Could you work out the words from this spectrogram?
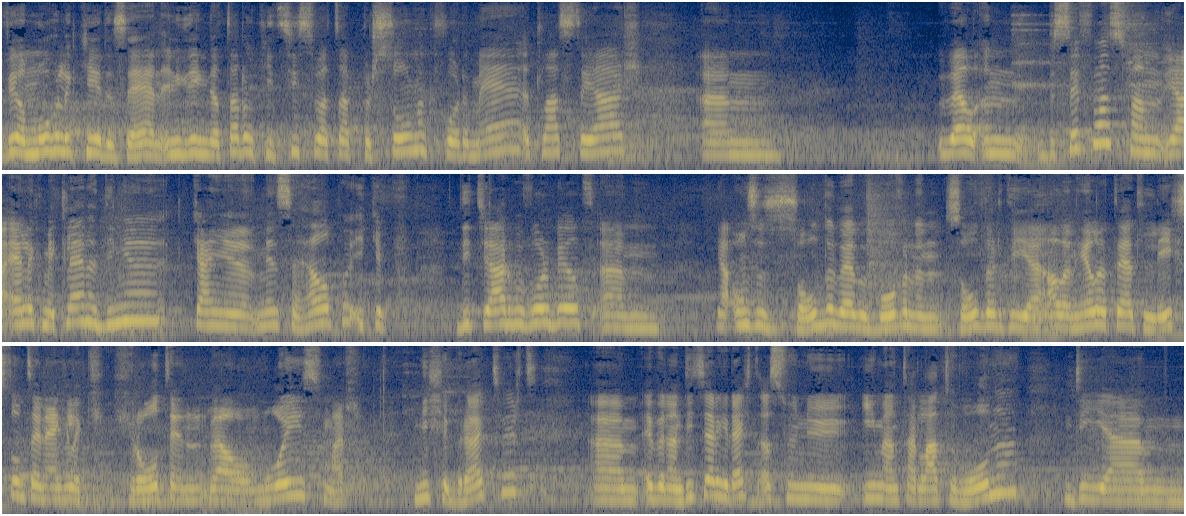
veel mogelijkheden zijn. En ik denk dat dat ook iets is wat dat persoonlijk voor mij het laatste jaar ehm, wel een besef was van ja, eigenlijk met kleine dingen kan je mensen helpen. Ik heb dit jaar bijvoorbeeld ehm, ja, onze zolder, we hebben boven een zolder die eh, al een hele tijd leeg stond en eigenlijk groot en wel mooi is, maar niet gebruikt werd. Ehm hebben dan dit jaar gedacht, als we nu iemand daar laten wonen die, ehm,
